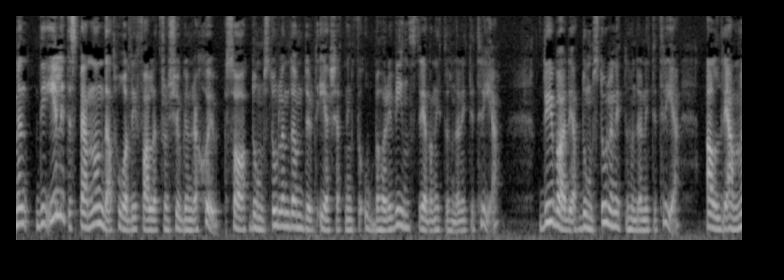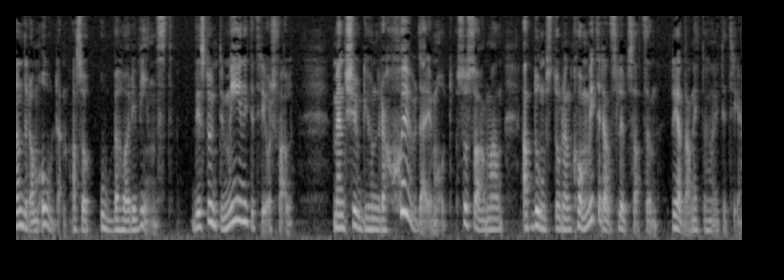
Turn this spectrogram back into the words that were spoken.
Men det är lite spännande att HD i fallet från 2007 sa att domstolen dömde ut ersättning för obehörig vinst redan 1993. Det är ju bara det att domstolen 1993 aldrig använde de orden, alltså obehörig vinst. Det står inte med i 93 års fall. Men 2007 däremot så sa man att domstolen kommit till den slutsatsen redan 1993.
